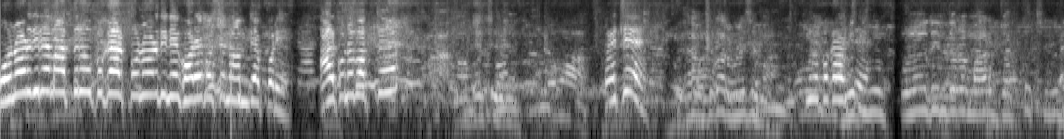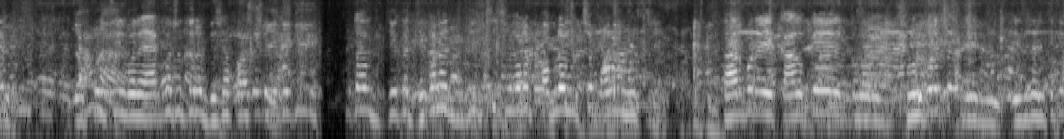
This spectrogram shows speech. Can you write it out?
পনেরো দিনে মাত্র উপকার পনেরো দিনে ঘরে বসে নাম জপ করে। আর কোনো ভক্ত? হয়েছে? কি উপকার হচ্ছে? পনেরো দিন ধরে মার জব করছি জব করছি মানে এক বছর ধরে ভিসা পাচ্ছি যেখানে দিচ্ছি সেখানে প্রবলেম হচ্ছে প্রবলেম হচ্ছে। তারপরে কালকে তোমার ফোন করেছে ইসরায়েল থেকে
